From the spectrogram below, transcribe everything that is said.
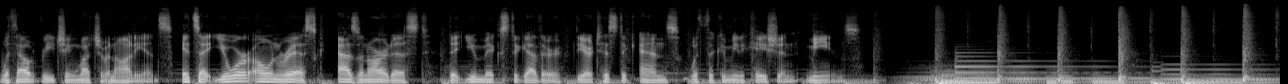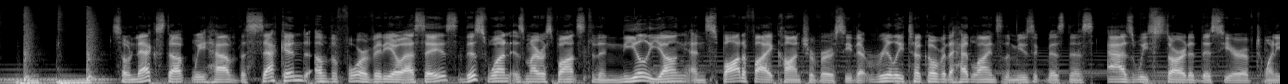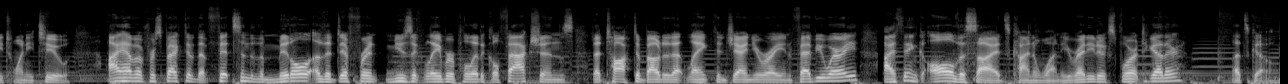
without reaching much of an audience. It's at your own risk as an artist that you mix together the artistic ends with the communication means. So, next up, we have the second of the four video essays. This one is my response to the Neil Young and Spotify controversy that really took over the headlines of the music business as we started this year of 2022. I have a perspective that fits into the middle of the different music labor political factions that talked about it at length in January and February. I think all the sides kind of won. You ready to explore it together? Let's go.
